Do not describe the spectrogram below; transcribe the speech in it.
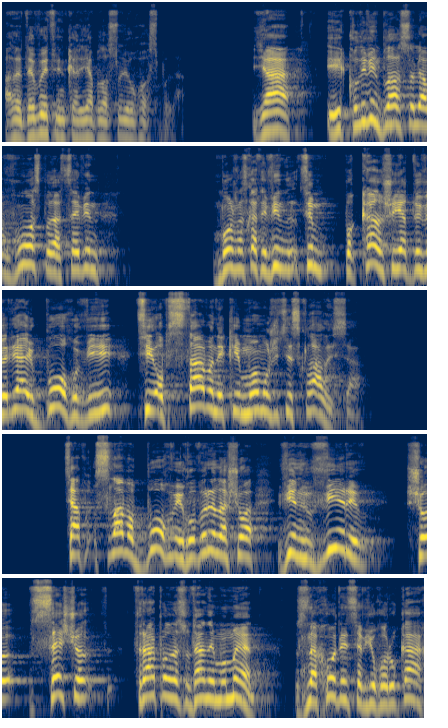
Але Давид він каже, я благословив Господа. Я, і коли він благословляв Господа, це він, можна сказати, він цим показує, що я довіряю Богові ці обставини, які в моєму житті склалися. Ця слава Богові говорила, що він вірив, що все, що трапилось у даний момент, знаходиться в його руках,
